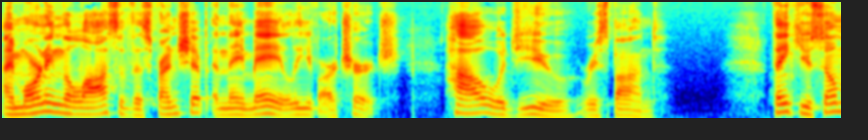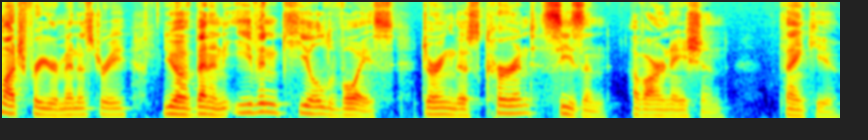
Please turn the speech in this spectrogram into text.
I'm mourning the loss of this friendship and they may leave our church. How would you respond? Thank you so much for your ministry. You have been an even keeled voice during this current season of our nation. Thank you.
